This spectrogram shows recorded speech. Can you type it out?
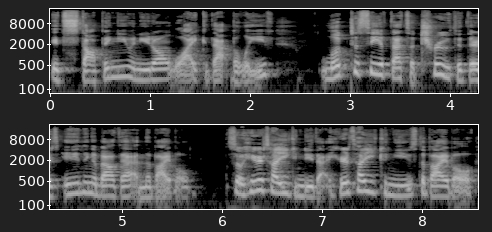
it's stopping you and you don't like that belief look to see if that's a truth if there's anything about that in the bible. So here's how you can do that. Here's how you can use the bible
